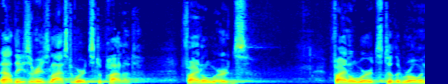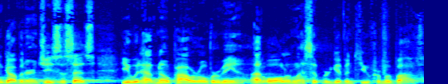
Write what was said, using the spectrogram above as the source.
Now, these are his last words to Pilate. Final words. Final words to the Roman governor. Jesus says, You would have no power over me at all unless it were given to you from above.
